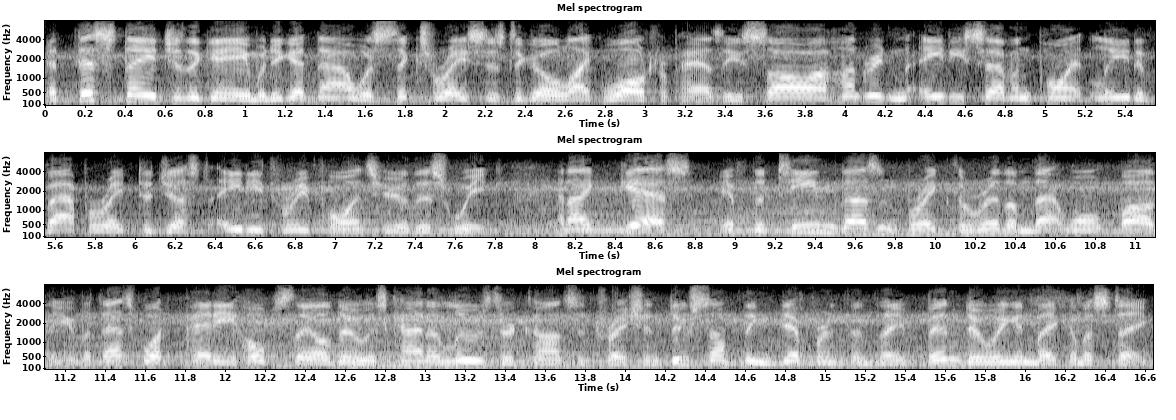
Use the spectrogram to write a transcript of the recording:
At this stage of the game, when you get down with six races to go like Waltrip has, he saw a 187 point lead evaporate to just 83 points here this week. And I guess if the team doesn't break the rhythm, that won't bother you. But that's what Petty hopes they'll do, is kind of lose their concentration, do something different than they've been doing and make a mistake.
